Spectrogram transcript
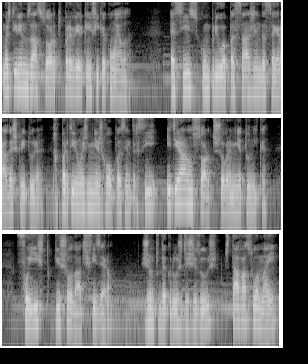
mas tiremos à sorte para ver quem fica com ela. Assim se cumpriu a passagem da Sagrada Escritura. Repartiram as minhas roupas entre si e tiraram sortes sobre a minha túnica. Foi isto que os soldados fizeram. Junto da cruz de Jesus estava a sua mãe,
